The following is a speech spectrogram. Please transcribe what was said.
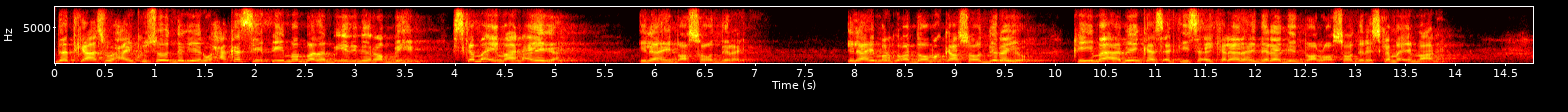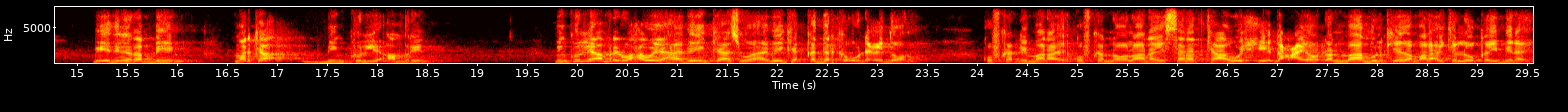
Dadkaas waxay ku soo degeen waxaa ka sii qiimo badan biidni rabbihim. Iskama imaan ayaga? Ilaahay baa soo diray. Ilaahay markuu addoomankaas soo dirayo qiimaha habeenkaas agtiisa ay ka leedahay daraaddeed baa loo soo diray. Iskama imaanin biidni rabbihim. Marka min kulli amrin. Min kulli amrin waxaa weeye habeenkaas waa habeenka qadarka u dhici doono. Qofka dhimanaya qofka noolaanaya sanadkaa wixii dhacay oo dhan maamulkeeda malaa'igta loo qaybinaya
